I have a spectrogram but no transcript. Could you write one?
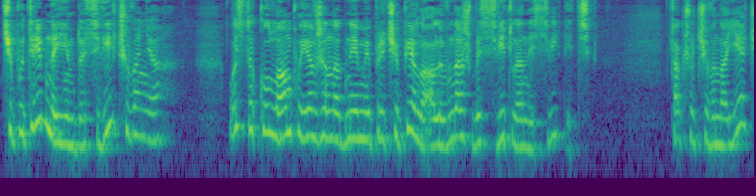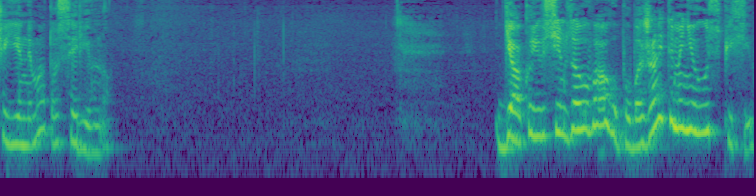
Чи потрібне їм досвідчування? Ось таку лампу я вже над ними причепила, але вона ж без світла не світиться. Так що, чи вона є, чи її нема, то все рівно. Дякую всім за увагу. Побажайте мені успіхів.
